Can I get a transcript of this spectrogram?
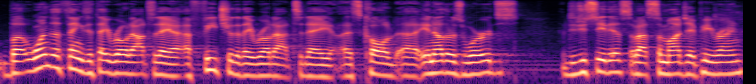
But one of the things that they wrote out today, a, feature that they wrote out today, is called uh, In Others' Words. Did you see this about Samaj P. Ryan?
